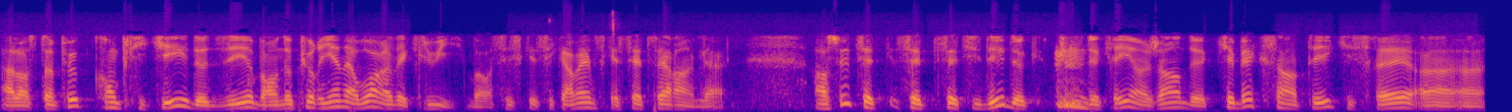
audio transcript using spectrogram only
Alors, c'est un peu compliqué de dire, bon, on n'a plus rien à voir avec lui. Bon, c'est ce que c'est quand même ce qu'essaie de faire Anglade. Ensuite, cette, cette, idée de, de, créer un genre de Québec Santé qui serait un,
